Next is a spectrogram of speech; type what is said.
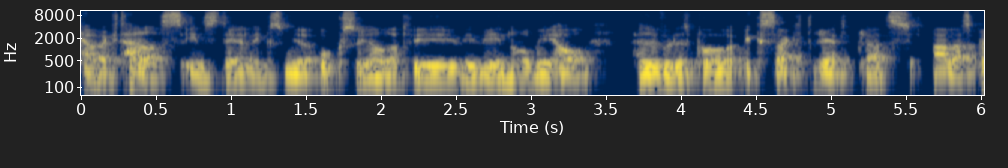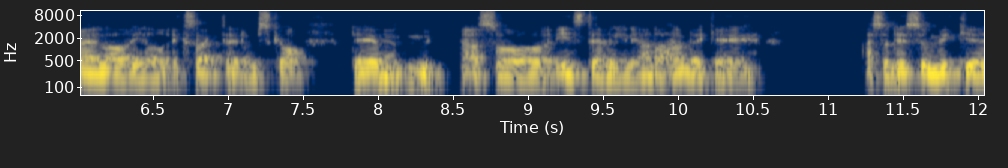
karaktärsinställning som också gör att vi, vi vinner. Och vi har huvudet på exakt rätt plats. Alla spelare gör exakt det de ska. Det är, alltså, inställningen i andra halvlek är Alltså det är så mycket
